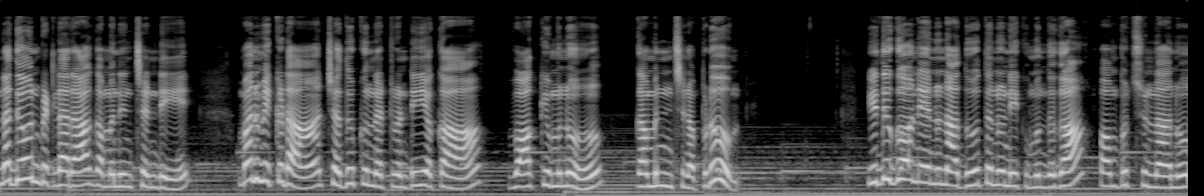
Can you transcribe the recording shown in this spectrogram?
నా దేవుని బిడ్డలారా గమనించండి. మనం ఇక్కడ చదువుకున్నటువంటి యొక్క వాక్యమును గమనించినప్పుడు ఇదిగో నేను నా దూతను నీకు ముందుగా పంపుచున్నాను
